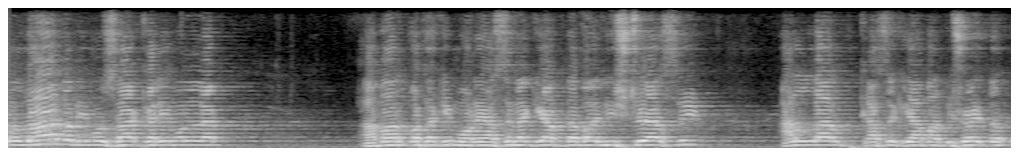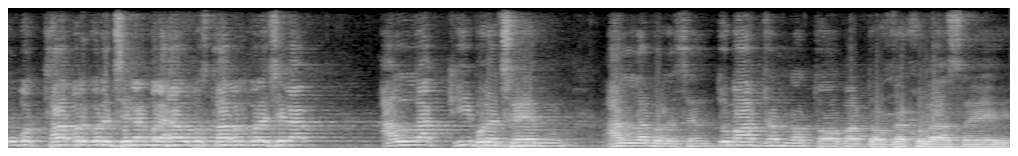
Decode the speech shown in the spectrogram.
আল্লাহ নবী মুসা কালিমুল্লাহ আমার কথা কি মনে আছে নাকি? আপনার নিশ্চয় আছে। আল্লাহর কাছে কি আমার বিষয়টা উপস্থাপন করেছিলাম বলে? হ্যাঁ উপস্থাপন করেছিলাম। আল্লাহ কি বলেছেন? আল্লাহ বলেছেন, তোমার জন্য তওবার দরজা খোলা আছে।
